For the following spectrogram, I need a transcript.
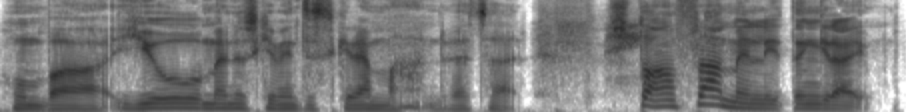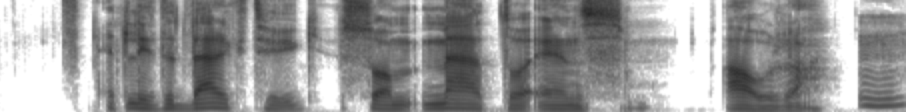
Hon bara, jo men nu ska vi inte skrämma han, du vet så här. Så tar han fram en liten grej, ett litet verktyg som mäter ens aura. Mm.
